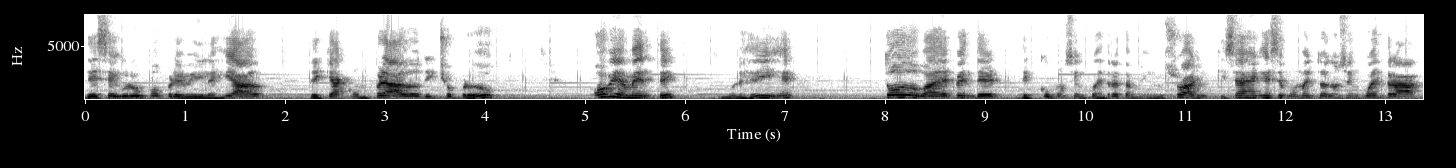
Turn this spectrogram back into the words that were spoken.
de ese grupo privilegiado de que ha comprado dicho producto. Obviamente, como les dije, todo va a depender de cómo se encuentra también el usuario. Quizás en ese momento no se encuentra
